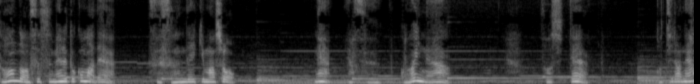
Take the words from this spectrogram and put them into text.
どんどん進めるとこまで進んでいきましょう。ね、ごいね。そして、こちらね、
